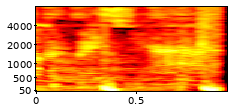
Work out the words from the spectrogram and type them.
celebration.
